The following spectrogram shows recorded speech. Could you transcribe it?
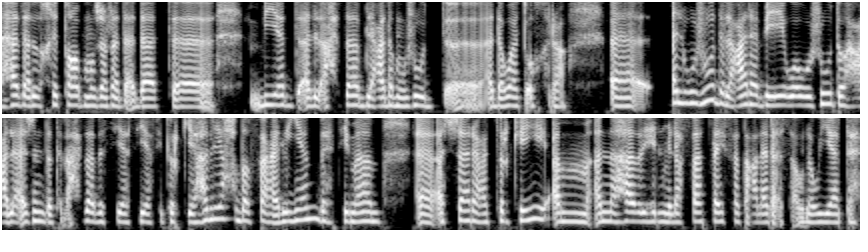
هذا الخطاب مجرد أداة بيد الأحزاب لعدم وجود أدوات أخرى. الوجود العربي ووجوده على أجندة الأحزاب السياسية في تركيا هل يحظى فعليا باهتمام آه، الشارع التركي أم أن هذه الملفات ليست على رأس أولوياته؟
